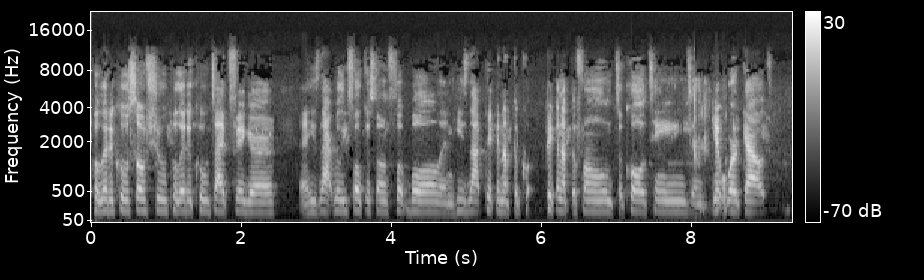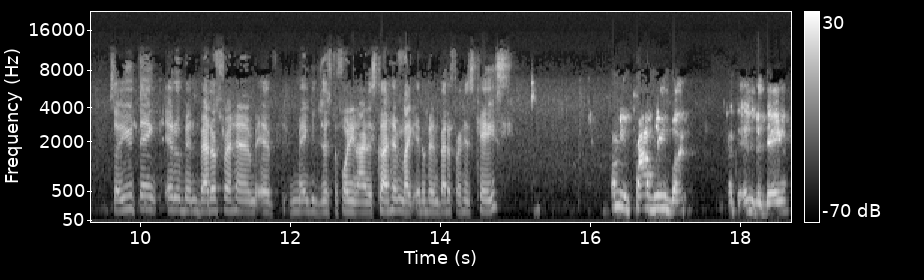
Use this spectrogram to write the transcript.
political, social, political type figure. And he's not really focused on football, and he's not picking up the picking up the phone to call teams and get workouts. So you think it would have been better for him if maybe just the 49ers cut him? Like it would have been better for his case? I mean, probably, but at the end of the day,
